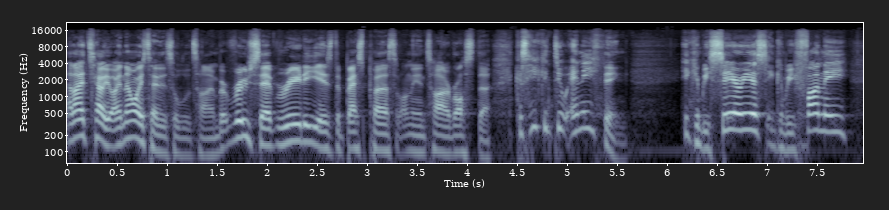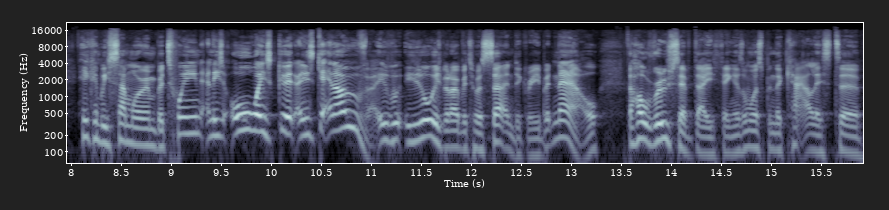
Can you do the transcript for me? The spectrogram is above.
And I tell you, I know I say this all the time, but Rusev really is the best person on the entire roster because he can do anything. He can be serious, he can be funny, he can be somewhere in between, and he's always good, and he's getting over. He's always been over to a certain degree, but now the whole Rusev Day thing has almost been the catalyst to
